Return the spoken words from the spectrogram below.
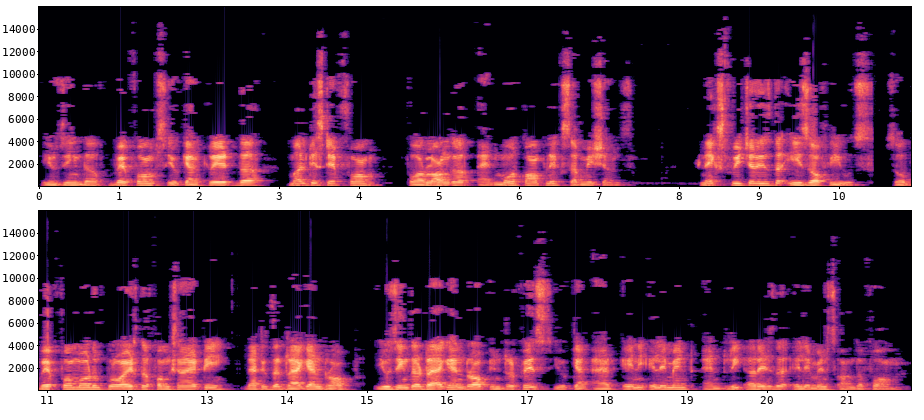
Using the web forms, you can create the multi-step form for longer and more complex submissions. Next feature is the ease of use. So web form module provides the functionality that is the drag and drop. Using the drag and drop interface, you can add any element and rearrange the elements on the form.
